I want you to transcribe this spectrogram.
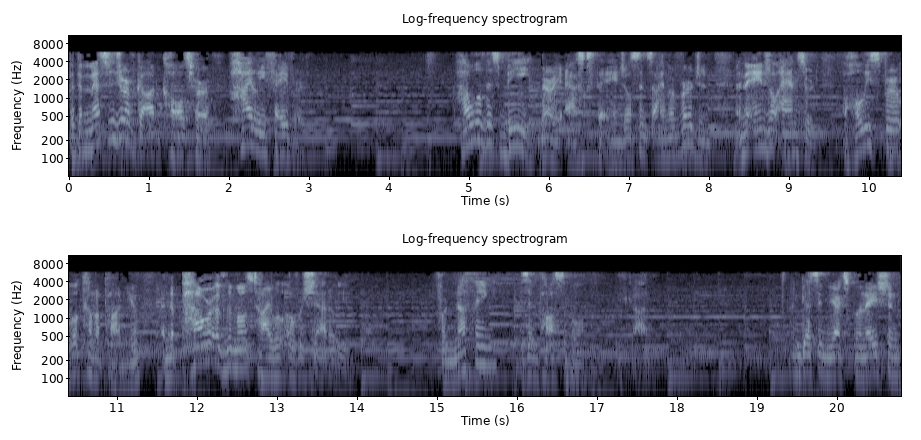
But the messenger of God calls her highly favored. How will this be? Mary asks the angel, since I am a virgin. And the angel answered, The Holy Spirit will come upon you, and the power of the Most High will overshadow you. For nothing is impossible with God. I'm guessing the explanation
